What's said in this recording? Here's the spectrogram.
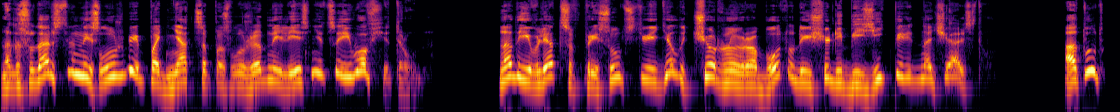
На государственной службе подняться по служебной лестнице и вовсе трудно. Надо являться в присутствии, делать черную работу, да еще лебезить перед начальством. А тут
